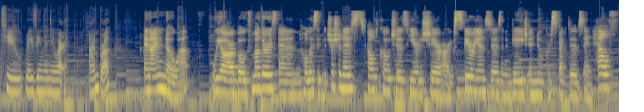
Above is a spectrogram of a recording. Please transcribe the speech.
to Raising the New Earth. I'm Brooke. And I'm Noa. We are both mothers and holistic nutritionists, health coaches here to share our experiences and engage in new perspectives in health,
